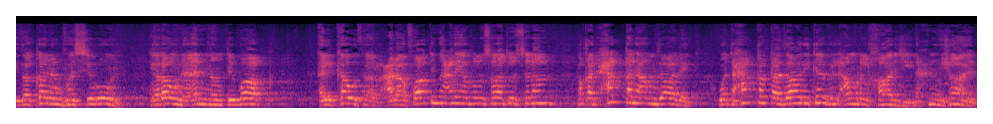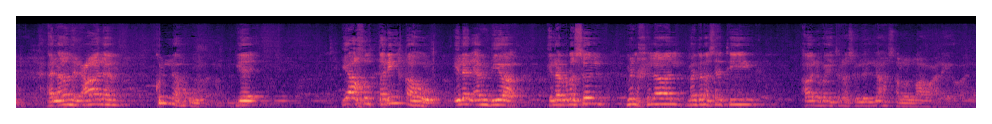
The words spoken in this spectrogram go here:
إذا كان المفسرون يرون أن انطباق الكوثر على فاطمة عليه الصلاة والسلام فقد حق لهم ذلك وتحقق ذلك في الأمر الخارجي. نحن نشاهد الآن العالم كله يأخذ طريقه إلى الأنبياء إلى الرسل من خلال مدرسة آل بيت رسول الله صلى الله عليه وآله.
